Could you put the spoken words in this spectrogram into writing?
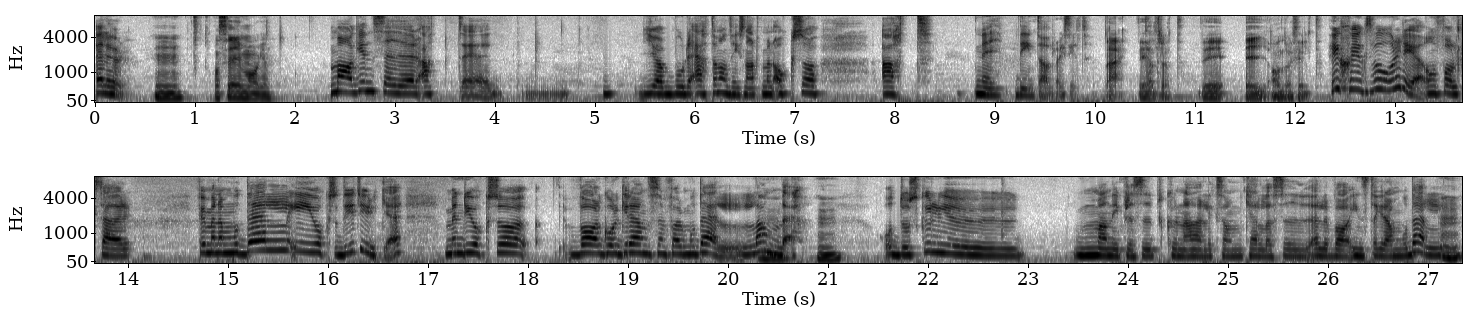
Eller hur? Mm. Vad säger magen? Magen säger att eh, jag borde äta någonting snart men också att nej, det är inte avdragsgillt. Nej, det är helt rätt. Det är ej avdragsgillt. Hur sjukt vore det om folk så här... För jag menar modell är ju också, det är ett yrke. Men det är ju också, var går gränsen för modellande? Mm. Och då skulle ju man i princip kunna liksom kalla sig, eller vara Instagram-modell. Mm.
